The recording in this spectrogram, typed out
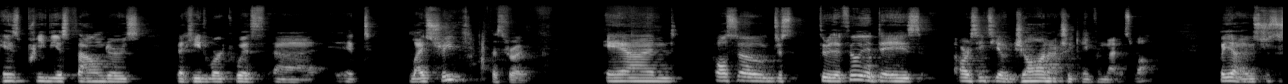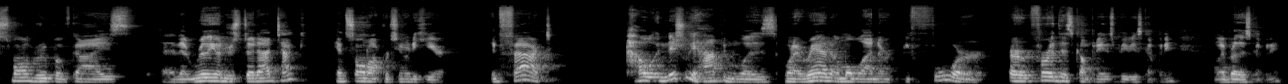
his previous founders that he'd worked with uh, at LiveStreet. That's right. And also just through the affiliate days, our CTO, John, actually came from that as well. But yeah, it was just a small group of guys Uh, that really understood ad tech and saw an opportunity here. In fact, how it initially happened was when I ran a mobile ad network before, or for this company, this previous company, my brother's company,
